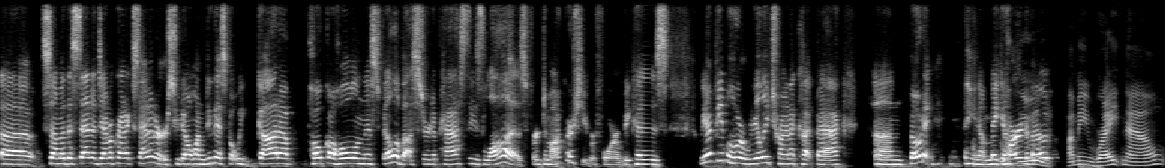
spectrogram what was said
uh, some of the Senate Democratic senators who don't want to do this, but we gotta poke a hole in this filibuster to pass these laws for democracy reform because we have people who are really trying to cut back um, voting. You know, make it harder to vote. I mean, right now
